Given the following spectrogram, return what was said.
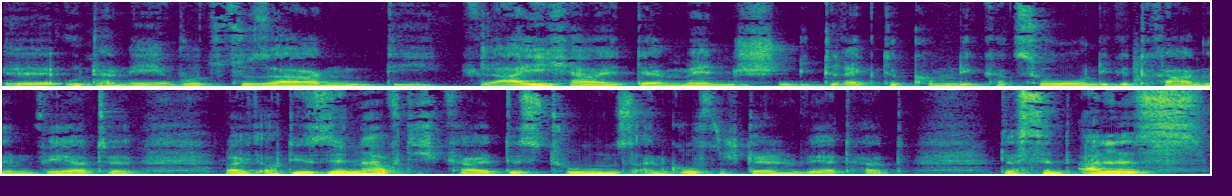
Äh, Unternehmen, wo sozusagen die Gleichheit der Menschen, die direkte Kommunikation, die getragenen Werte, vielleicht auch die Sinnhaftigkeit des Tuns einen großen Stellenwert hat. Das sind alles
